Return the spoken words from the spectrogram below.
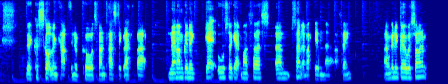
the Scotland captain, of course, fantastic left back. And then I'm gonna get also get my first um, centre back in there. I think I'm gonna go with someone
